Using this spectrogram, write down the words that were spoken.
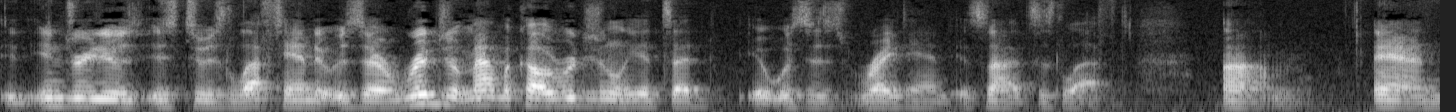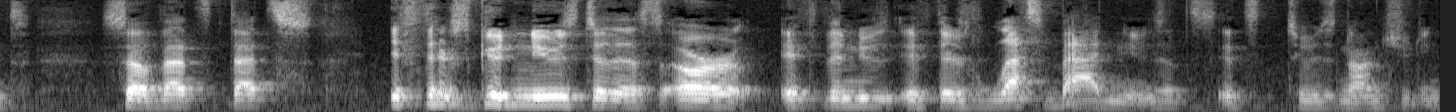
his injury is, is to his left hand. It was original. Matt McCall originally had said it was his right hand. It's not. It's his left. Um, and so that's that's if there's good news to this, or if the news if there's less bad news, it's it's to his non-shooting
